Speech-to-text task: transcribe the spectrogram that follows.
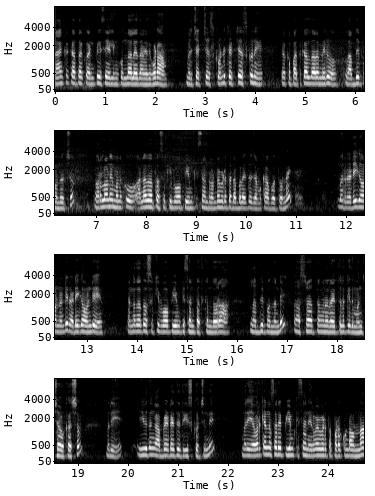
బ్యాంక్ ఖాతాకు ఎన్పిసిఐ లింక్ ఉందా లేదా అనేది కూడా మీరు చెక్ చేసుకోండి. చెక్ చేసుకుని ఈ యొక్క పథకాల ద్వారా మీరు లబ్ధి పొందొచ్చు. త్వరలోనే మనకు అన్నదాత సుఖీభవ పీఎం కిసాన్ రెండో విడత డబ్బులు అయితే జమ కాబోతున్నాయి. మరి రెడీగా ఉండండి. రెడీగా ఉండి అన్నదాత సుఖీభవ పీఎం కిసాన్ పథకం ద్వారా లబ్ధి పొందండి. రాష్ట్ర వ్యాప్తంగా ఉన్న రైతులకు ఇది మంచి అవకాశం. మరి ఈ విధంగా అప్డేట్ అయితే తీసుకొచ్చింది. మరి ఎవరికైనా సరే పిఎం కిసాన్ ఇరవై విడత పడకుండా ఉన్నా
